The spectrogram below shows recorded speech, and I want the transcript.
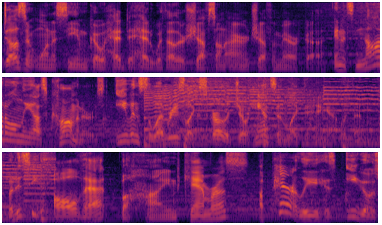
doesn't want to see him go head to head with other chefs on Iron Chef America? And it's not only us commoners, even celebrities like Scarlett Johansson like to hang out with him. But is he all that behind cameras? Apparently, his ego's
